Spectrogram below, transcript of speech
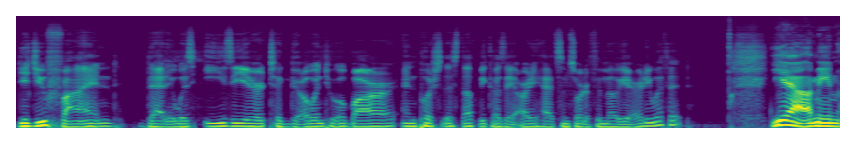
Did you find that it was easier to go into a bar and push this stuff because they already had some sort of familiarity with it? Yeah, I mean,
